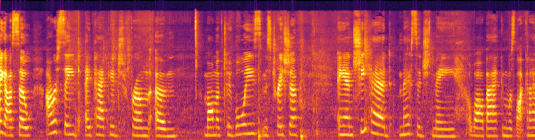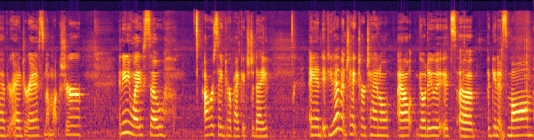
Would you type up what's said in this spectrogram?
Hey guys, so I received a package from um, mom of two boys, Miss Trisha, and she had messaged me a while back and was like, can I have your address? And I'm like, sure. And anyway, so I received her package today. And if you haven't checked her channel out, go do it. It's, uh, again, it's mom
